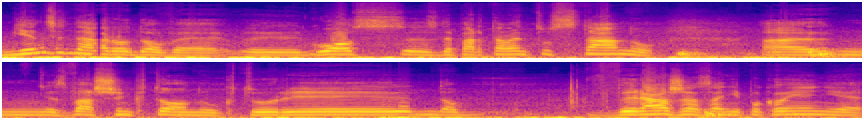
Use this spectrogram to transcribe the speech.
międzynarodowe. Y, Głos z Departamentu Stanu mm, z Waszyngtonu, który no, wyraża zaniepokojenie,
